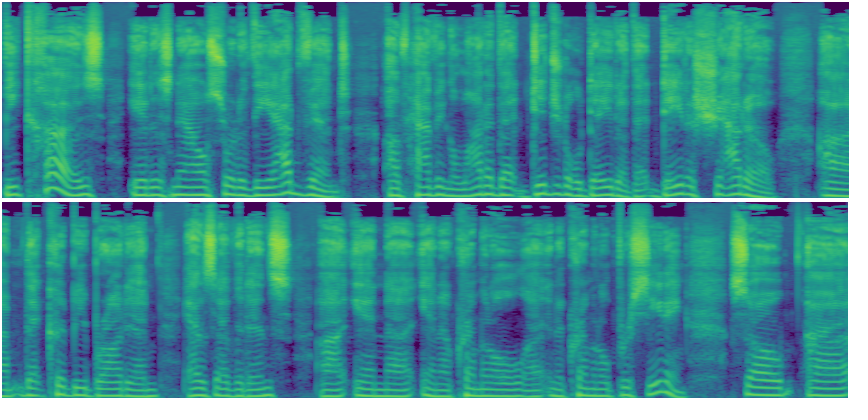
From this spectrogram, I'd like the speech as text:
because it is now sort of the advent of having a lot of that digital data, that data shadow um, that could be brought in as evidence uh, in in a criminal in a criminal proceeding. So Uh,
